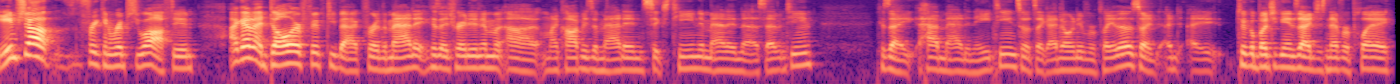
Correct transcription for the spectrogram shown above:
GameStop freaking rips you off, dude. I got a dollar fifty back for the Madden because I traded in uh, my copies of Madden 16 and Madden uh, 17 because I have Madden 18, so it's like I don't ever play those. So I, I, I took a bunch of games that I just never play,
